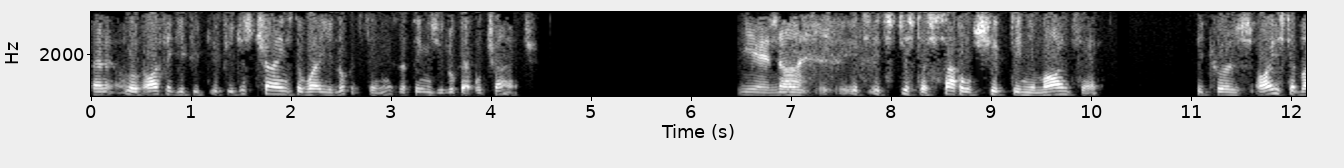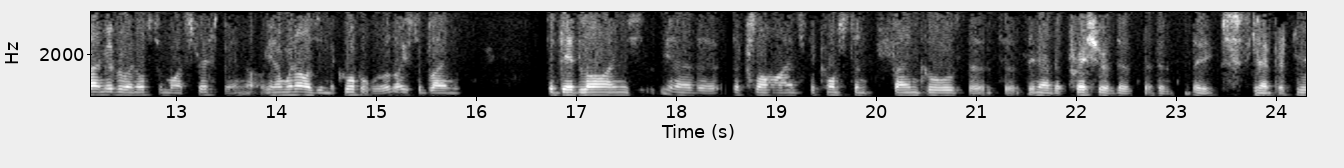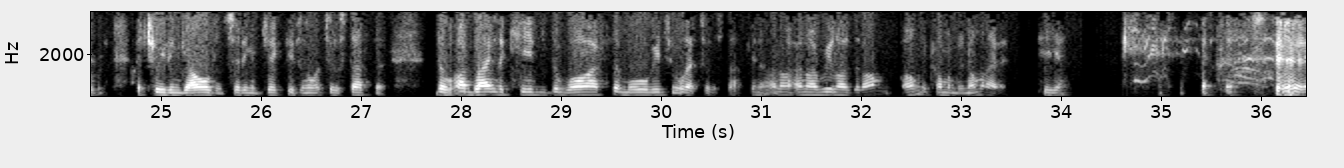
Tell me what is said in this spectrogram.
And look, I think if you if you just change the way you look at things, the things you look at will change. Yeah, so nice. It's it's just a subtle shift in your mindset. Because I used to blame everyone else for my stress, Ben. You know, when I was in the corporate world, I used to blame the deadlines, you know, the the clients, the constant phone calls, the, the you know the pressure of the the, the you know the, achieving goals and setting objectives and all that sort of stuff. The the, I blame the kids, the wife, the mortgage, all that sort of stuff, you know. And I and I realise that I'm I'm the common denominator here.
